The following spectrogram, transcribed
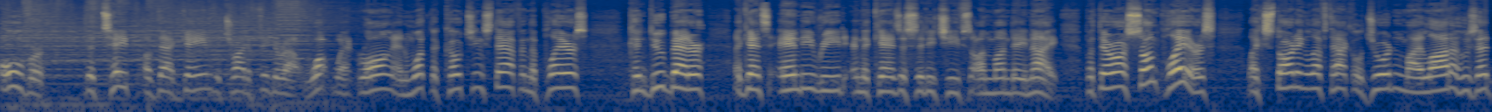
over the tape of that game to try to figure out what went wrong and what the coaching staff and the players can do better against Andy Reid and the Kansas City Chiefs on Monday night. But there are some players like starting left tackle Jordan Mailata, who said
